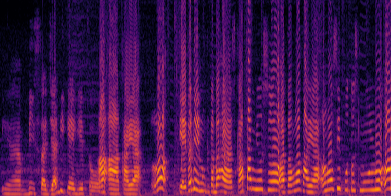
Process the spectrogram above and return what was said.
Ya bisa jadi kayak gitu. ah ah, kayak lo ya itu yang kita bahas kapan nyusul atau enggak kayak lo sih putus mulu lo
